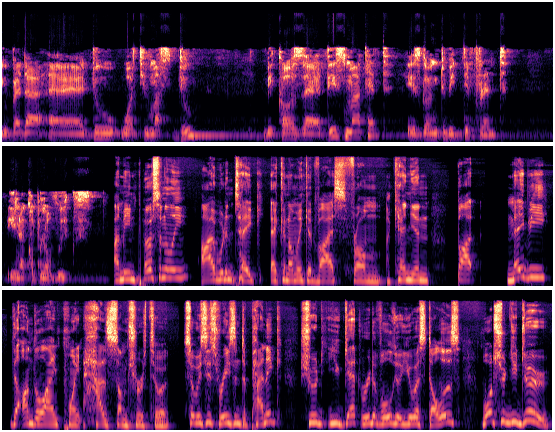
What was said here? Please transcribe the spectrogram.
you better uh, do what you must do because uh, this market is going to be different in a couple of weeks. I mean, personally, I wouldn't take economic advice from a Kenyan, but maybe the underlying point has some truth to it. So, is this reason to panic? Should you get rid of all your US dollars? What should you do?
